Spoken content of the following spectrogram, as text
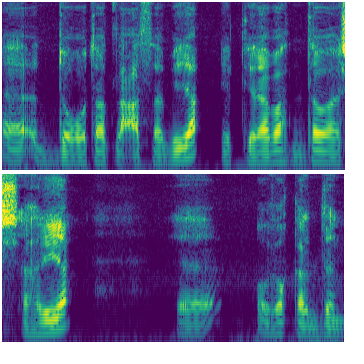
آه الضغوطات العصبية اضطرابات الدورة الشهرية آه وفقر الدم.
